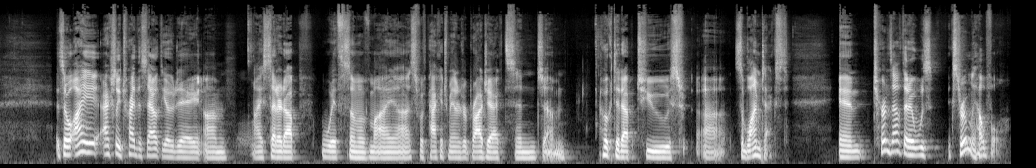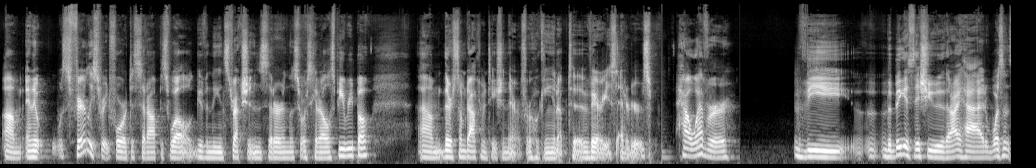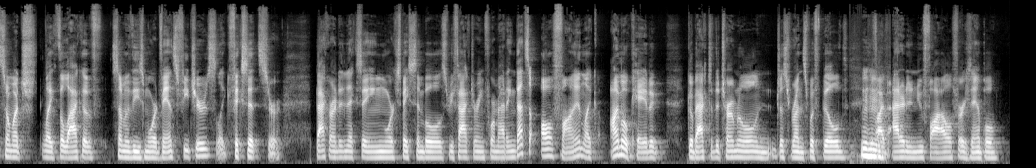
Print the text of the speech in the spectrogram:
So I actually tried this out the other day. Um, I set it up with some of my uh, Swift Package Manager projects and um, hooked it up to uh, Sublime Text. And turns out that it was extremely helpful. Um, and it was fairly straightforward to set up as well, given the instructions that are in the SourceKit LSP repo. Um, there's some documentation there for hooking it up to various editors. However, the the biggest issue that I had wasn't so much like the lack of some of these more advanced features like fixits or background indexing, workspace symbols, refactoring, formatting. That's all fine. Like I'm okay to go back to the terminal and just run Swift build if I've added a new file, for example.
